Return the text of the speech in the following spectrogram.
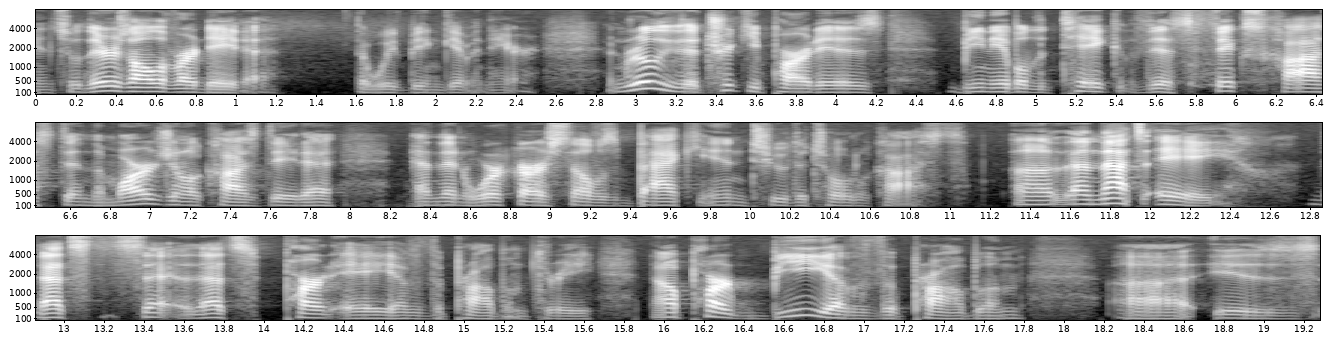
And so there's all of our data that we've been given here. And really the tricky part is being able to take this fixed cost and the marginal cost data and then work ourselves back into the total cost. Uh, and that's A. That's that's part A of the problem three. Now part B of the problem uh, is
